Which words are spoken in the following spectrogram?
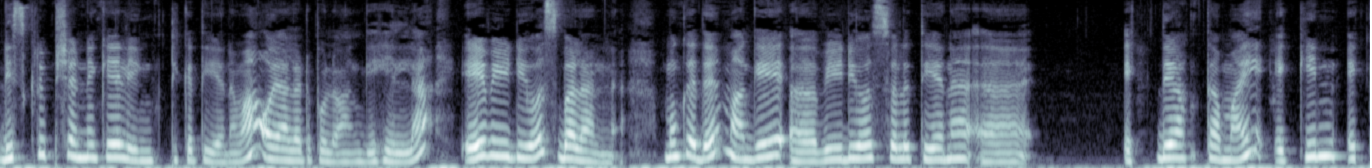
ඩිස්ක්‍රිප්ෂන් එකේ ලින්ක් ටික තියෙනවා. ඔයාලට පුළුවන් ගිහිල්ලා ඒ වීඩියෝස් බලන්න. මොකද මගේ වීඩියෝස් වල තියෙන එක් දෙයක් තමයි එකින් එක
